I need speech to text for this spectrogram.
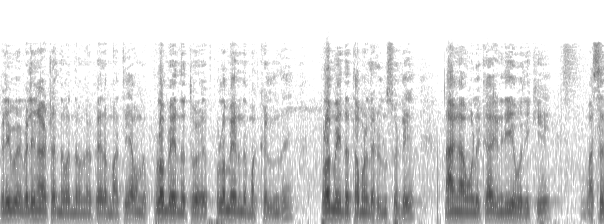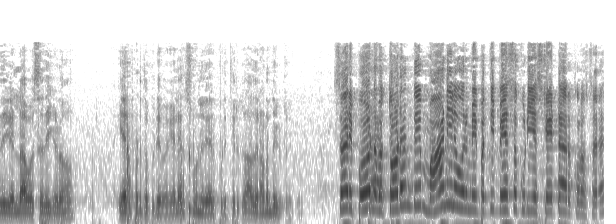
வெளி வெளிநாட்டிலேருந்து வந்தவங்க பேரை மாற்றி அவங்க புலம்பெயர்ந்த புலம்பெயர்ந்த மக்கள் புலம்பெயர்ந்த தமிழர்கள்னு சொல்லி நாங்கள் அவங்களுக்காக நிதியை ஒதுக்கி வசதி எல்லா வசதிகளும் ஏற்படுத்தக்கூடிய வகையில் சூழ்நிலை ஏற்படுத்தியிருக்கோம். அது நடந்துகிட்டு இருக்கு. சார் இப்போ நம்ம தொடர்ந்து மாநில உரிமை பத்தி பேசக்கூடிய ஸ்டேட்டா இருக்கிறோம் சார்.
